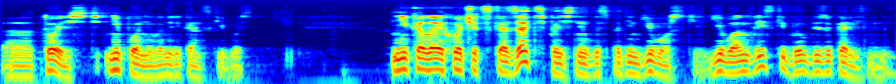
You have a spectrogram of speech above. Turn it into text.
«Э, то есть, не понял американский гость. Николай хочет сказать, пояснил господин Еворский, его английский был безукоризненным,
